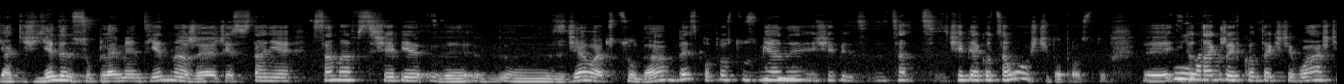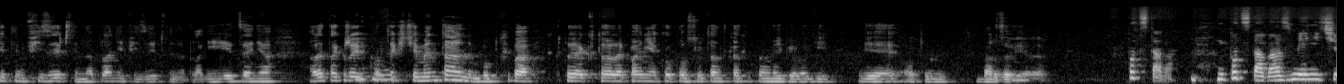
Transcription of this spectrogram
jakiś jeden suplement, jedna rzecz jest w stanie sama z siebie zdziałać cuda bez po prostu zmiany siebie, ca, siebie jako całości po prostu. I to także i w kontekście właśnie tym fizycznym, na planie fizycznym, na planie jedzenia, ale także i w mhm. kontekście mentalnym, bo chyba kto jak kto, ale Pani jako konsultantka totalnej biologii wie o tym bardzo wiele. Podstawa. Podstawa. Zmienić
